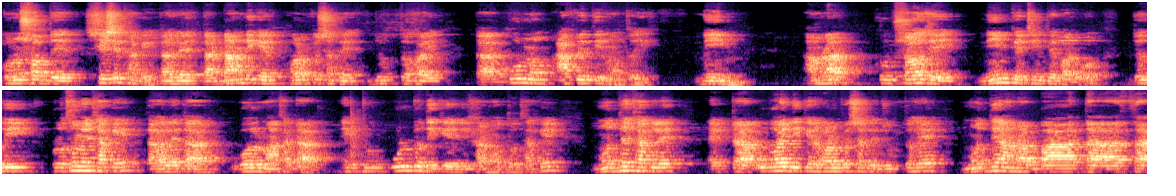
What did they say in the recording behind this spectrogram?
কোনো শব্দের শেষে থাকে, তাহলে তার ডান দিকের হরফের সাথে যুক্ত হয় তার পূর্ণ আকৃতির মতোই মিম। আমরা খুব সহজেই মিমকে চিনতে পারব। যদি প্রথমে থাকে, তাহলে তার গোল মাথাটা একটু উল্টো দিকে লেখার মতো থাকে। মধ্যে থাকলে একটা উভয় দিকের হরফের সাথে যুক্ত হয়ে মধ্যে আমরা বা, তা তা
